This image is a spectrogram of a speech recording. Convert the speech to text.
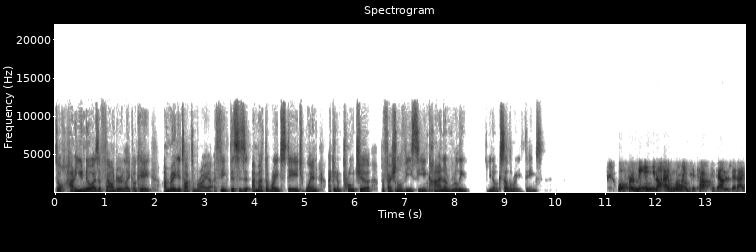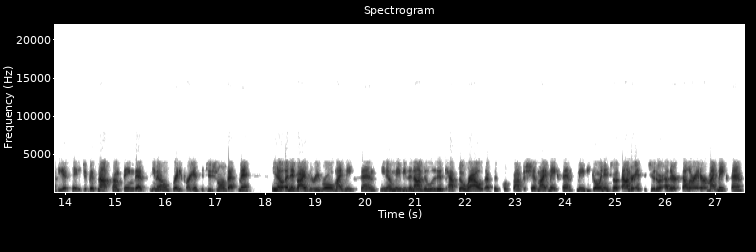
So how do you know as a founder, like, okay, I'm ready to talk to Mariah. I think this is, I'm at the right stage when I can approach a professional VC and kind of really, you know, accelerate things. Well, for me, you know, I'm willing to talk to founders at idea stage. If it's not something that's, you know, ready for institutional investment, you know, an advisory role might make sense. You know, maybe the non-dilutive capital route, a fiscal sponsorship might make sense. Maybe going into a founder institute or other accelerator might make sense.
